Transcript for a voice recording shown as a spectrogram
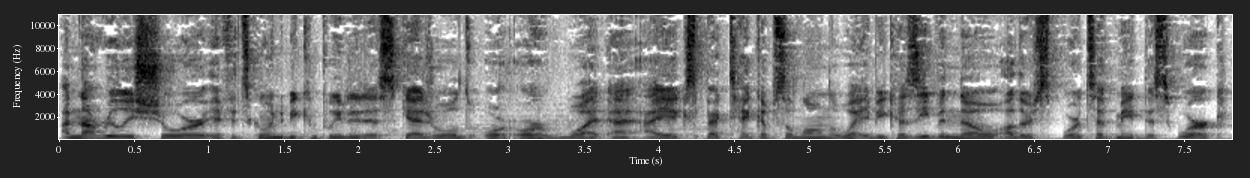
I'm not really sure if it's going to be completed as scheduled or, or what. I, I expect hiccups along the way because even though other sports have made this work,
